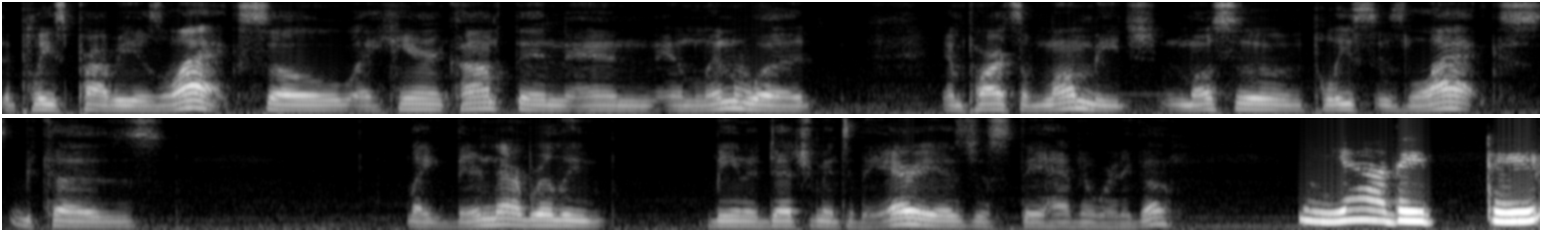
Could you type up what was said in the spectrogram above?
the police probably is lax. So like here in Compton and in Lynwood and parts of Long Beach, most of the police is lax because like they're not really being a detriment to the area. It's just they have nowhere to go. Yeah, they they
